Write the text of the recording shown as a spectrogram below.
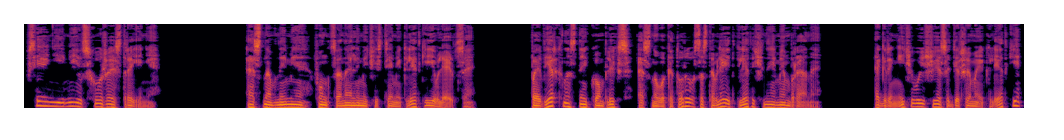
все они имеют схожее строение. Основными функциональными частями клетки являются поверхностный комплекс, основа которого составляет клеточная мембрана, ограничивающее содержимое клетки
